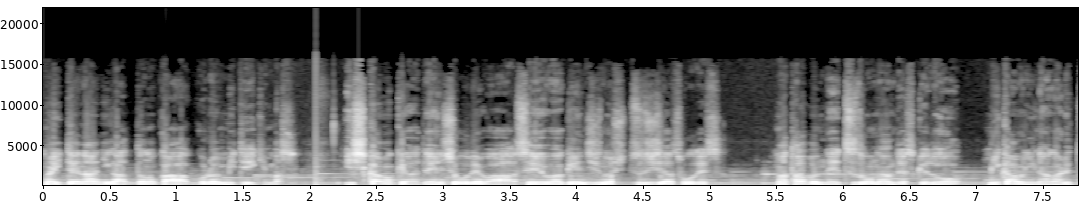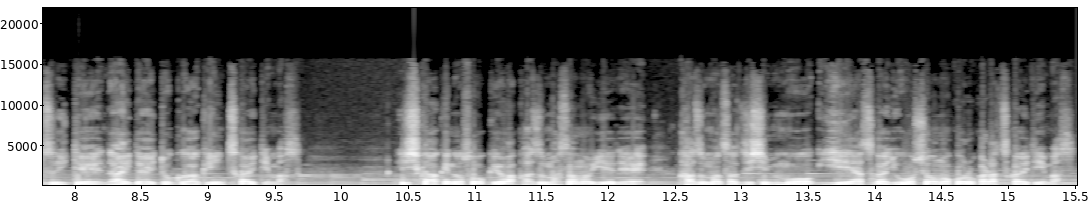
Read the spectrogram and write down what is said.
まあ一体何があったのか、これを見ていきます。石川家は伝承では、清和源氏の出自だそうです。まあ多分捏造なんですけど、三河に流れ着いて代々徳川家に仕えています。石川家の宗家は数正の家で、数正自身も家康が幼少の頃から仕えています。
